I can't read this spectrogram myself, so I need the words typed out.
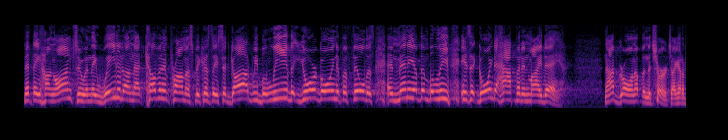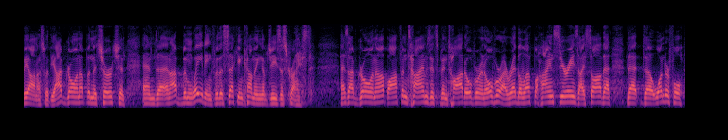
that they hung on to, and they waited on that covenant promise because they said, God, we believe that you're going to fulfill this. And many of them believe, is it going to happen in my day? Now, I've grown up in the church. I got to be honest with you. I've grown up in the church and, and, uh, and I've been waiting for the second coming of Jesus Christ. As I've grown up, oftentimes it's been taught over and over. I read the Left Behind series. I saw that, that uh, wonderful,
